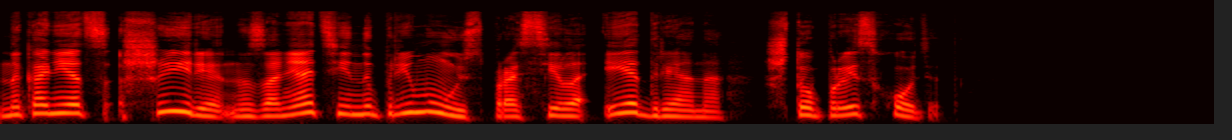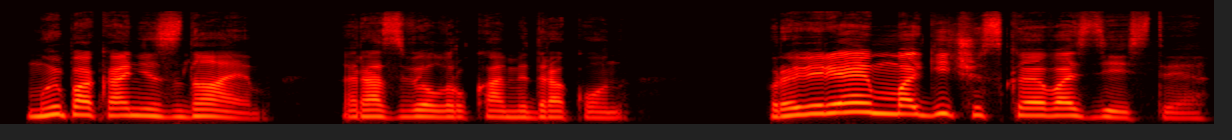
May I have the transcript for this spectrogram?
Наконец, Шире на занятии напрямую спросила Эдриана, что происходит. «Мы пока не знаем», — развел руками дракон. «Проверяем магическое воздействие».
